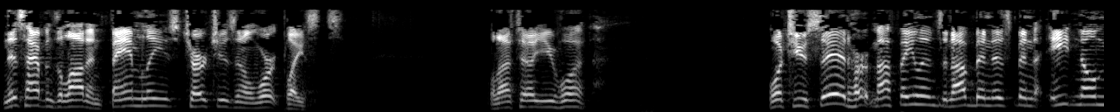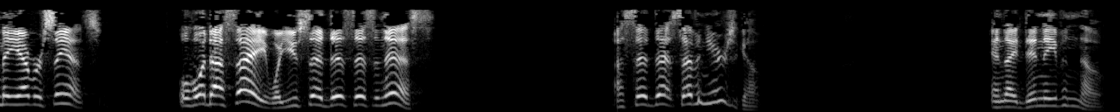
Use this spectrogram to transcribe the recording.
this happens a lot in families, churches, and on workplaces. Well, I tell you what, what you said hurt my feelings, and I've been it's been eating on me ever since. Well, what did I say? Well, you said this, this, and this. I said that seven years ago. And they didn't even know.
